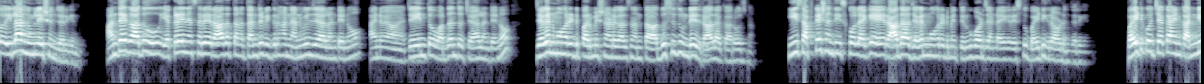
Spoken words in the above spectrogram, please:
సో ఇలా హ్యూమిలేషన్ జరిగింది. అంతేకాదు ఎక్కడైనా సరే రాధ తన తండ్రి విగ్రహాన్ని అన్వీల్ చేయాలంటేనో ఆయన జయంతో వర్ధంతో చేయాలంటేనో జగన్మోహన్ రెడ్డి పర్మిషన్ అడగాల్సినంత దుస్థితి ఉండేది రాధాకు ఆ రోజున. ఈ సఫికేషన్ తీసుకోలేకే రాధా జగన్మోహన్ రెడ్డి మీద తిరుగుబాటు జెండా ఎగరేస్తూ బయటికి రావడం జరిగింది. బయటకు వచ్చాక ఆయనకు అన్ని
